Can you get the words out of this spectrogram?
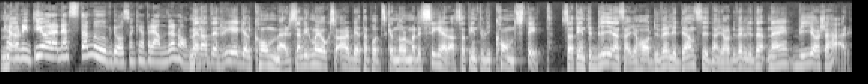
Kan men- hon inte göra nästa move då som kan förändra någonting? Men att en regel kommer, sen vill man ju också arbeta på att det ska normaliseras så att det inte blir konstigt. Så att det inte blir en så här, jaha, du väljer den sidan, ja, du väljer den. Nej, vi gör så här.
